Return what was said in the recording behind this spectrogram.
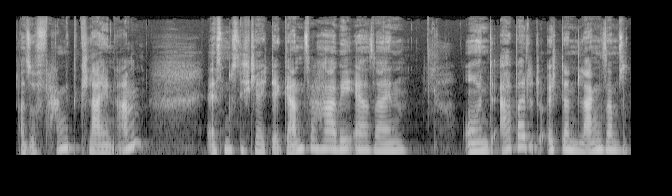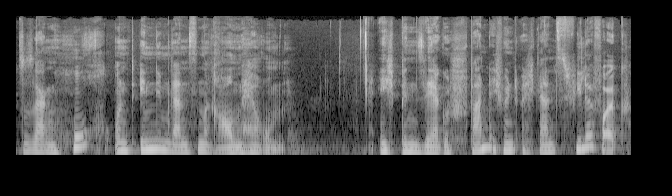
Also fangt klein an. Es muss nicht gleich der ganze HWR sein. und arbeitet euch dann langsam sozusagen hoch und in dem ganzen Raum herum. Ich bin sehr gespannt. Ich wünsche euch ganz viel Erfolg.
